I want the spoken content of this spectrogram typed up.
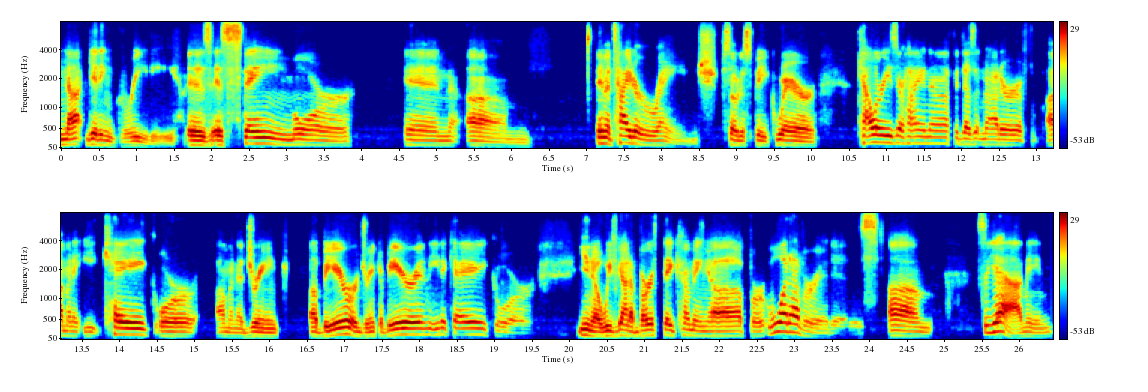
not getting greedy is is staying more in um in a tighter range so to speak where calories are high enough. It doesn't matter if i'm going to eat cake or i'm going to drink a beer or drink a beer and eat a cake or you know we've got a birthday coming up or whatever it is. Um so yeah i mean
